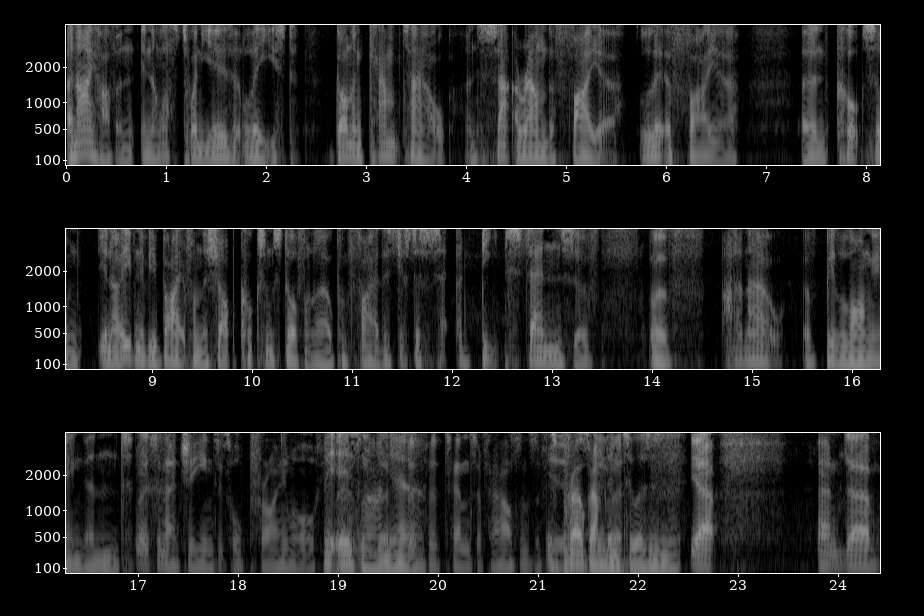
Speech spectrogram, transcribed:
and I haven't, in the last twenty years at least, gone and camped out and sat around a fire, lit a fire, and cooked some, you know, even if you buy it from the shop, cook some stuff on an open fire. There's just a, a deep sense of, of I don't know, of belonging, and well, it's in our genes. It's all primal. It know, is, man, yeah. For, for tens of thousands of it's years. programmed were- into us, isn't it? Yeah, and um,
